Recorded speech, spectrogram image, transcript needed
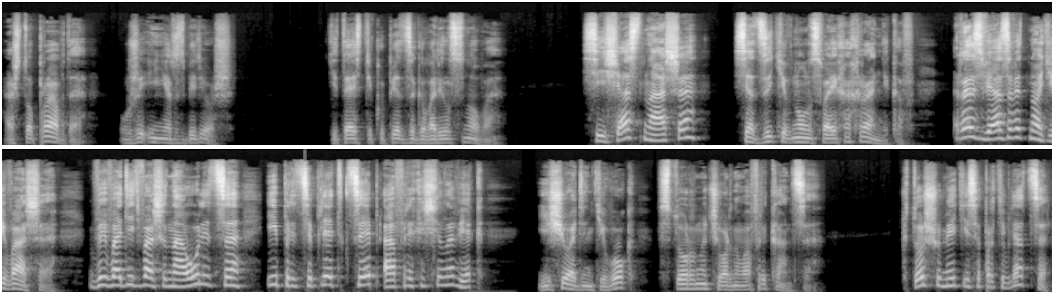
а что правда, уже и не разберешь. Китайский купец заговорил снова. Сейчас наша, Сядзы кивнул на своих охранников. Развязывать ноги ваши, выводить ваши на улицу и прицеплять к цепь Африка человек. Еще один кивок в сторону черного африканца. Кто шуметь и сопротивляться,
